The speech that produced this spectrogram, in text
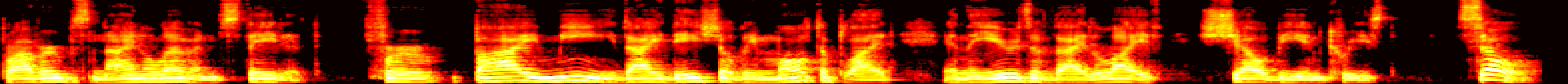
Proverbs 9:11 stated, "For by me thy days shall be multiplied, and the years of thy life shall be increased." So,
